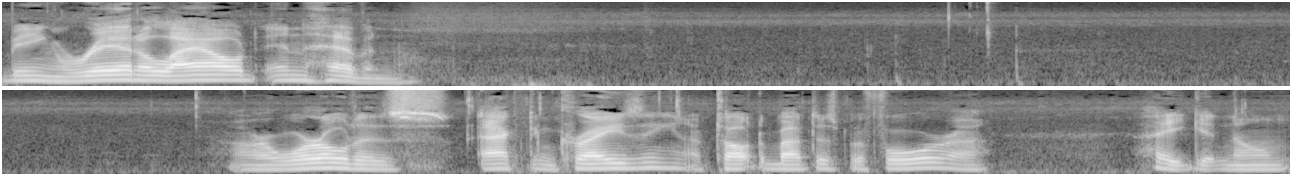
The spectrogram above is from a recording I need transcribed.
being read aloud in heaven. Our world is acting crazy. I've talked about this before. I hate getting on,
